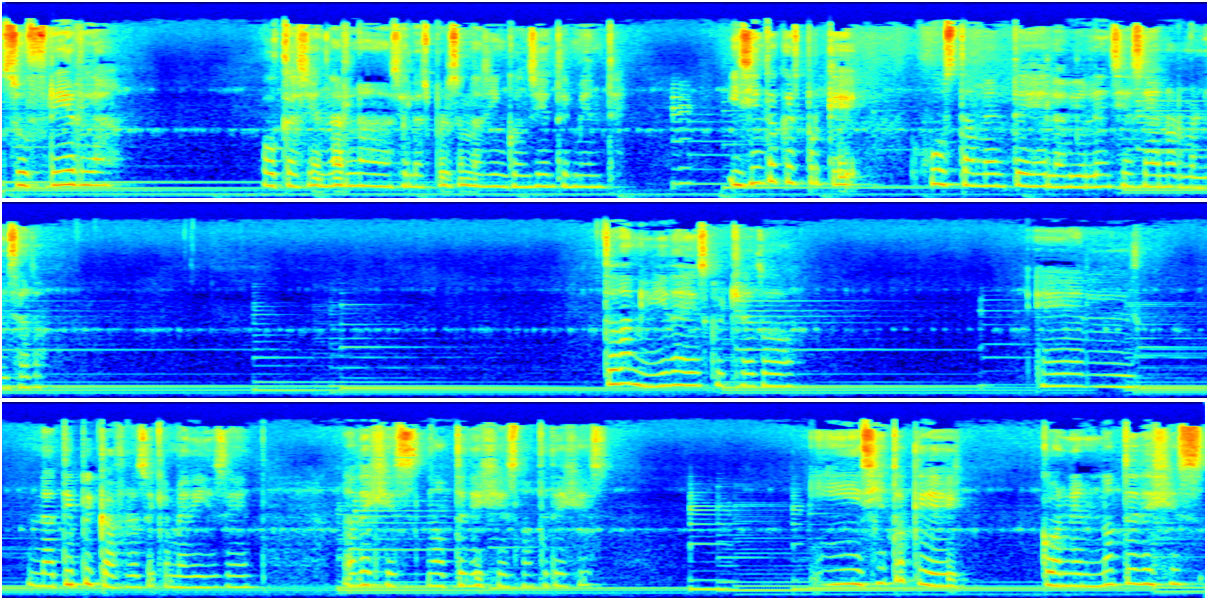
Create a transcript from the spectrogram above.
sufrirla, ocasionarla hacia las personas inconscientemente. Y siento que es porque justamente la violencia se ha normalizado. Toda mi vida he escuchado la típica frase que me dicen, no dejes, no te dejes, no te dejes. Y siento que con el no te dejes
